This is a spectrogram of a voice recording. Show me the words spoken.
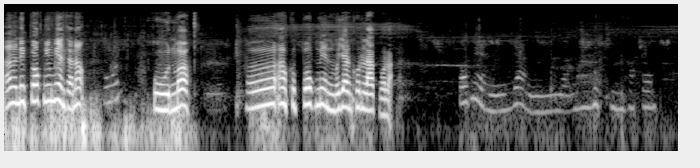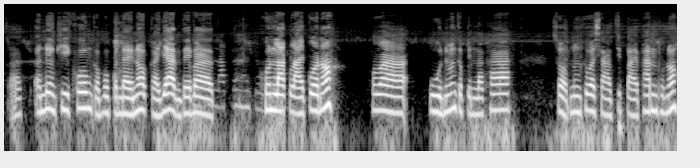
อันนี้ปกยังเมียนซะเนาะปูนปูนบ่เออเอาคือปกเมียนบ่ยันคนรักบ่ล่ะก็เห็นย่านอย่างมากกินข้าวโพ อันเรื่องขี้โคมกับบปานใดเนาะกะย่านแต่ว่ารักกันจนคนรักหลายกว่าเนาะเพราะว่าปูนี่มันก็เป็นราคาสอบหนึงคือว่า30ปลายพันพุ่นเนาะ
